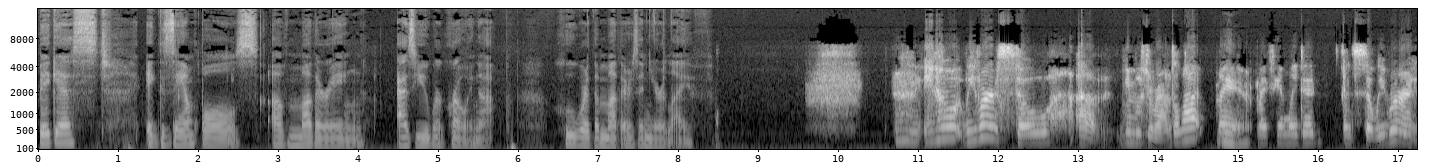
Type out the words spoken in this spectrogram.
biggest examples of mothering as you were growing up? Who were the mothers in your life? You know, we were so um, we moved around a lot. My mm. my family did, and so we were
